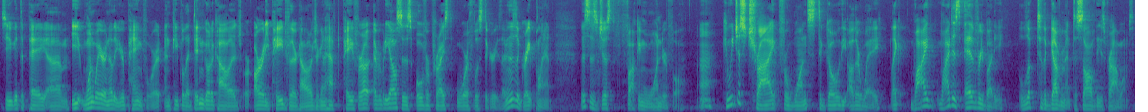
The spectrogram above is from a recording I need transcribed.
So you get to pay um, one way or another. You're paying for it, and people that didn't go to college or already paid for their college are going to have to pay for uh, everybody else's overpriced, worthless degrees. I mean, this is a great plan. This is just fucking wonderful. Uh, can we just try for once to go the other way? Like, why why does everybody look to the government to solve these problems?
